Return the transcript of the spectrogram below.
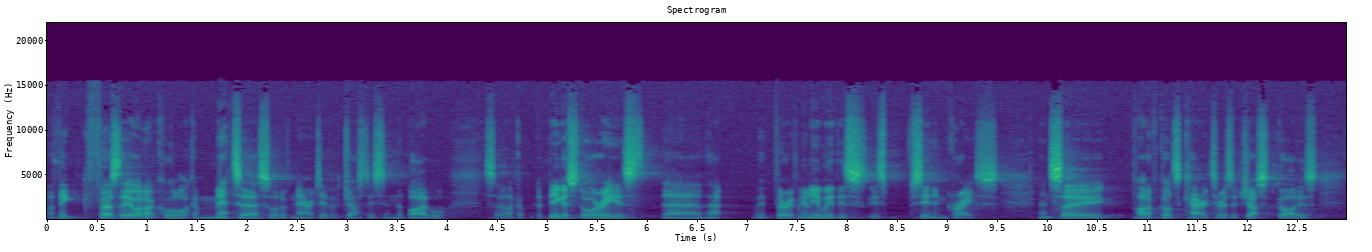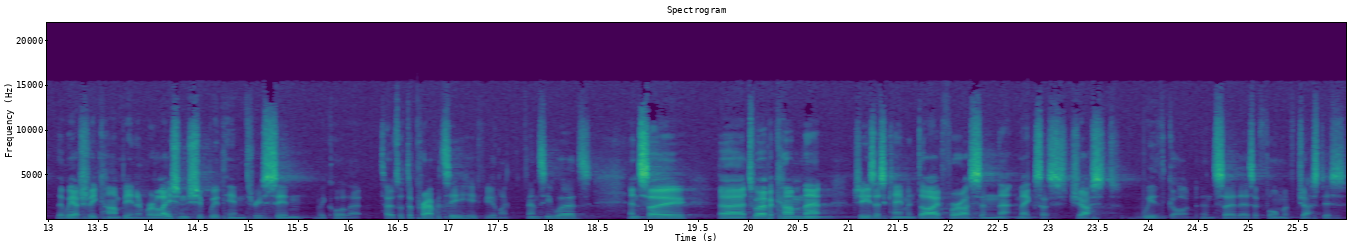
I think firstly what I'd call like a meta sort of narrative of justice in the Bible. So like a, a bigger story is uh, that we're very familiar with is, is sin and grace. And so part of God's character as a just God is that we actually can't be in a relationship with Him through sin. We call that total depravity, if you like fancy words. And so uh, to overcome that, Jesus came and died for us, and that makes us just with God. And so there's a form of justice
